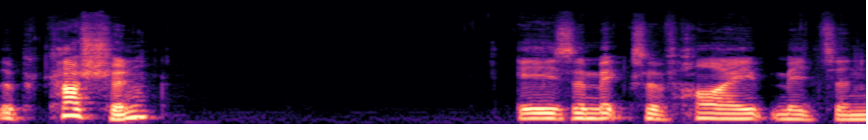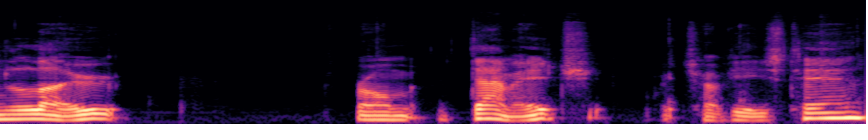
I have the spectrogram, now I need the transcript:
The percussion is a mix of high, mids and low from Damage, which I've used here.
